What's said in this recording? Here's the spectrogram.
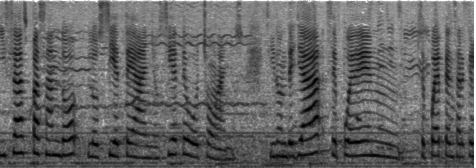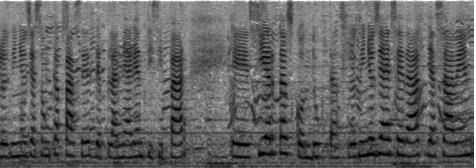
quizás pasando los siete años, siete u ocho años, y donde ya se pueden, se puede pensar que los niños ya son capaces de planear y anticipar eh, ciertas conductas. Los niños ya a esa edad ya saben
